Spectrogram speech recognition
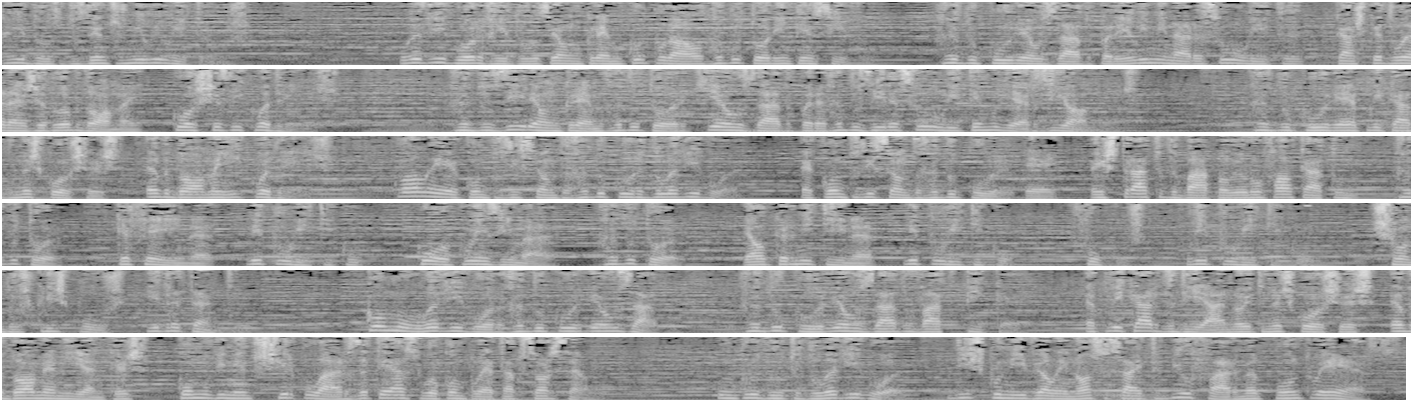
Reduz 200 ml. Lavigor Reduz é um creme corporal redutor intensivo. Reducur é usado para eliminar a celulite, casca de laranja do abdômen, coxas e quadris. Reduzir é um creme redutor que é usado para reduzir a celulite em mulheres e homens. Reducur é aplicado nas coxas, abdômen e quadris. Qual é a composição de Reducur de Lavigor? A composição de Reducur é extrato de Bapaleuronfalcatum, redutor, cafeína, lipolítico, coacoenzima, redutor, L-carnitina, lipolítico, fucus, lipolítico, chondros crispus, hidratante. Como o Lavigor Reducur é usado? Reducur é usado VAT-pica. Aplicar de dia à noite nas coxas, abdômen e ancas, com movimentos circulares até à sua completa absorção. Um produto de Lavigor, disponível em nosso site biofarma.es.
